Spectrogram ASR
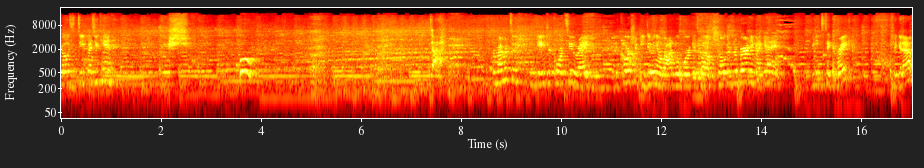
Go as deep as you can. Shh. Woo. Ah. Remember to engage your core too, right? The core should be doing a lot of the work as well. Shoulders are burning, I get it. If you need to take a break, check it out.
